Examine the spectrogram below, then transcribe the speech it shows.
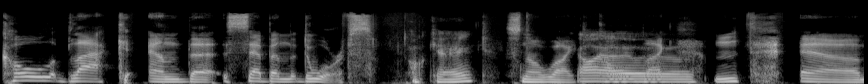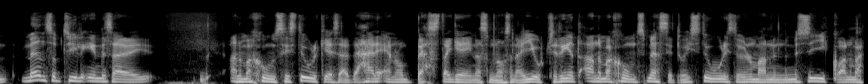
Coal Black and the Seven Dwarfs. Okej. Snow White, ja, Coal ja, Black. ja, ja. Mm. Ehm, men som tydligen är så här animationshistoriker, så här, det här är en av de bästa grejerna som någonsin har gjorts. Rent animationsmässigt och historiskt och hur de använder musik och anima-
